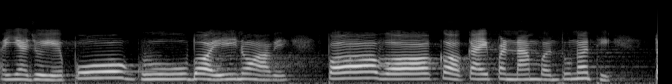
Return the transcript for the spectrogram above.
અહીંયા જોઈએ, પો ઘુ બ, એ નો આવે. પ, વ, ક, કાંઈ પણ નામ બનતું નથી. ટ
